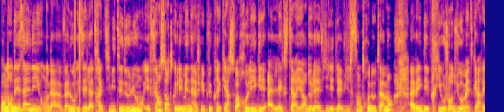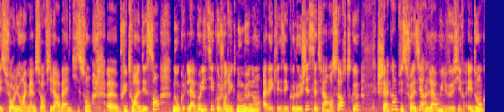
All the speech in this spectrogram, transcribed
Pendant des années, on a valorisé l'attractivité de Lyon et fait en sorte que les ménages les plus précaires soient relégués à l'extérieur de la ville et de la ville-centre notamment, avec des prix aujourd'hui au mètre carré sur Lyon et même sur Villeurbanne qui sont euh, plutôt indécents. Donc la politique aujourd'hui que nous menons avec les écologistes, c'est de faire en sorte que chacun puisse choisir là où il veut vivre et donc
